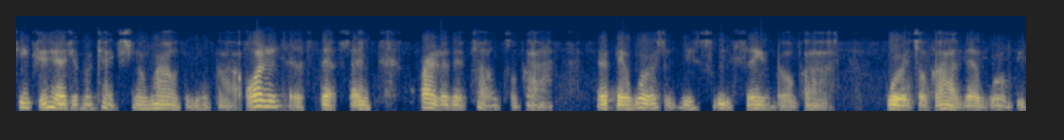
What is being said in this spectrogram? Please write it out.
Keep your hedge of protection around them, oh God. Order their steps and bridle their tongues, oh God. That their words will be sweet savor, oh God. Words, oh God, that will be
